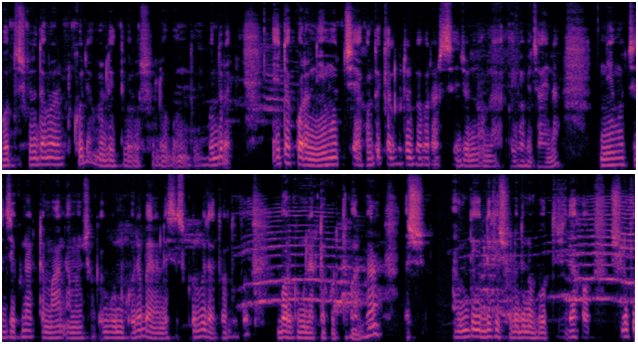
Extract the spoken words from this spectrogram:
বত্রিশ করে যদি আমরা করি, আমরা লিখতে পারব ষোলো দুই। বন্ধুরা, এটা করার নিয়ম হচ্ছে, এখন তো ক্যালকুলেটার ব্যাপার আর সেই জন্য আমরা ওইভাবে যাই না। নিয়ম হচ্ছে যে কোনো একটা মান এমন সংখ্যা গুণ করে বা অ্যানালিসিস করব, যাতে অন্তত বর্গমূল একটা করতে পারবে হ্যাঁ? আমি দেখি লিখি ষোলো দিনে বত্রিশ, দেখো, ষোলোকে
